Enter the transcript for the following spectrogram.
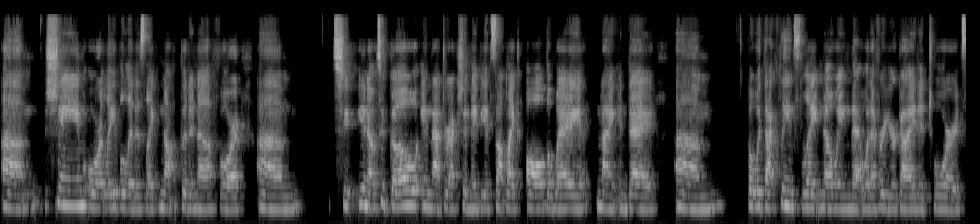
um shame or label it as like not good enough or um to you know to go in that direction. Maybe it's not like all the way night and day. Um but with that clean slate knowing that whatever you're guided towards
